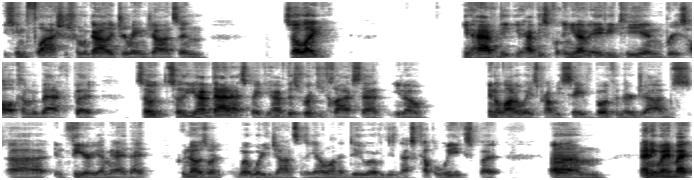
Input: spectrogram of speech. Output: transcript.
you've seen flashes from a guy like Jermaine Johnson. So like you have the you have these and you have AVT and Breece Hall coming back, but so so you have that aspect. You have this rookie class that you know in a lot of ways probably saved both of their jobs uh, in theory. I mean, I, I who knows what what Woody Johnson is going to want to do over these next couple weeks. But um, anyway, my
